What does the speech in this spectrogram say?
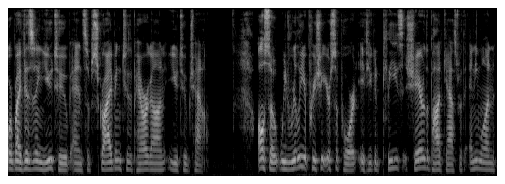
or by visiting YouTube and subscribing to the Paragon YouTube channel. Also, we'd really appreciate your support if you could please share the podcast with anyone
